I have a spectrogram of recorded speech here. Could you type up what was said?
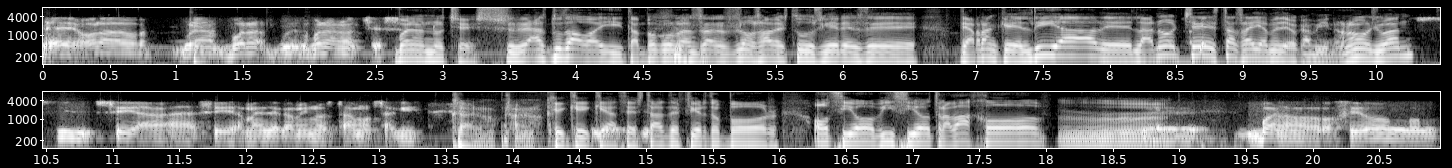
Eh, hola, buena- buena- bu- buenas noches. Buenas noches. Has dudado ahí. Tampoco no sabes tú si eres de, de arranque del día, de la noche. Estás ahí a medio camino, ¿no, Joan? Sí, sí, a, sí, a medio camino estamos aquí. Claro, claro. ¿Qué, qué, qué haces? ¿Estás despierto por ocio, vicio, trabajo? Eh, bueno, ocio,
